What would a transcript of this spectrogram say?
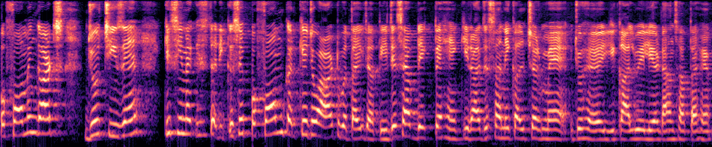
परफॉर्मिंग आर्ट्स जो चीज़ें किसी ना किसी तरीके से परफॉर्म करके जो आर्ट बताई जाती है, जैसे आप देखते हैं कि राजस्थानी कल्चर में जो है ये कालवेलिया डांस आता है,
